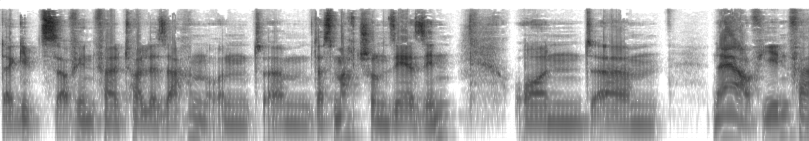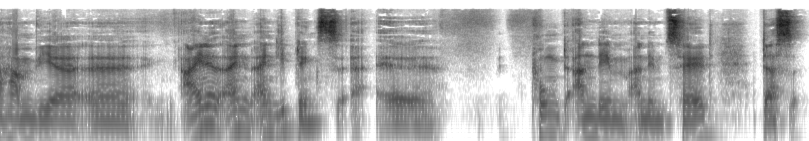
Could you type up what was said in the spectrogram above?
da gibt's auf jeden Fall tolle Sachen und ähm, das macht schon sehr Sinn. Und ähm, naja, auf jeden Fall haben wir äh, eine, ein, ein Lieblingspunkt äh, Punkt an dem, an dem Zelt, dass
